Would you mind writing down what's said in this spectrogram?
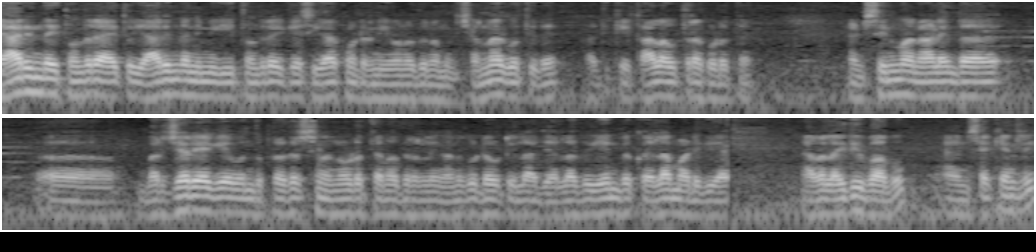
ಯಾರಿಂದ ಈ ತೊಂದರೆ ಆಯಿತು, ಯಾರಿಂದ ನಿಮಗೆ ಈ ತೊಂದರೆಗೆ ಸಿಗಾಕೊಂಡ್ರೆ ನೀವು ಅನ್ನೋದು ನಮಗೆ ಚೆನ್ನಾಗಿ ಗೊತ್ತಿದೆ. ಅದಕ್ಕೆ ಕಾಲ ಉತ್ತರ ಕೊಡುತ್ತೆ. ಆ್ಯಂಡ್ ಸಿನಿಮಾ ನಾಳೆಯಿಂದ ಭರ್ಜರಿಯಾಗಿ ಒಂದು ಪ್ರದರ್ಶನ ನೋಡುತ್ತೆ ಅನ್ನೋದ್ರಲ್ಲಿ ನನಗೂ ಡೌಟ್ ಇಲ್ಲ. ಅದೆಲ್ಲದು ಏನು ಬೇಕೋ ಎಲ್ಲ ಮಾಡಿದೀಯ ನಾವೆಲ್ಲ ಇದೀವಿ ಬಾಬು. ಆ್ಯಂಡ್ ಸೆಕೆಂಡ್ಲಿ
